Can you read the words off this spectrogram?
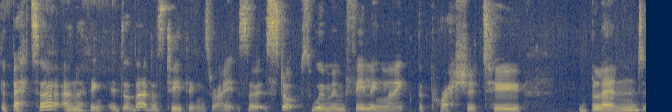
the better. And I think it, that does two things, right? So it stops women feeling like the pressure to blend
